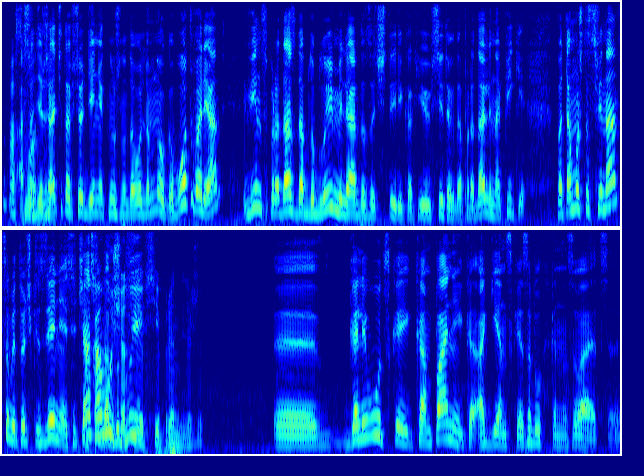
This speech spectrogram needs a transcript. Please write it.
Ну, А посмотрим. содержать это все денег нужно довольно много. Вот вариант. Винс продаст WWE миллиарда за 4, как UFC тогда продали на пике. Потому что с финансовой точки зрения сейчас а кому у сейчас WWE UFC принадлежит? э, голливудской компании агентской, я забыл, как она называется.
